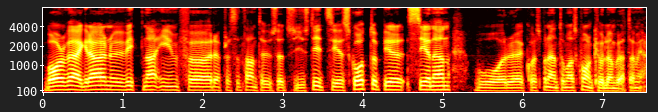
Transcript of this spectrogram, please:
Barr vägrar nu vittna inför representanthusets justitieskott uppger CNN. Vår korrespondent Thomas Kvarnkullen berättar mer.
